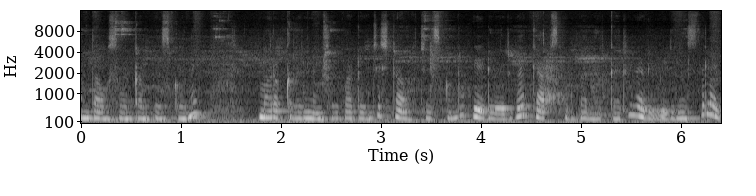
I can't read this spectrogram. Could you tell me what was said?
అంతా ఒకసారి కలిపేసుకొని మరొక రెండు నిమిషాల పాటు ఉంచి స్టవ్ చేసుకుంటే వేడి వేడిగా capsicum paneer curry ready. Video ఇస్తే లైక్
